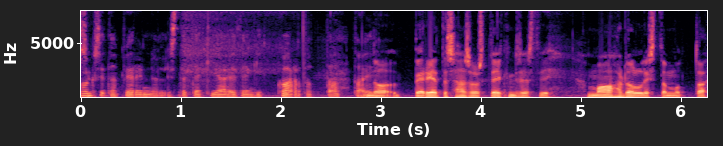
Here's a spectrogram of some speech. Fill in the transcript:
Onko sitä perinnöllistä tekijää jotenkin kartottaa? Tai... No periaatteessahan se olisi teknisesti mahdollista, mutta,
